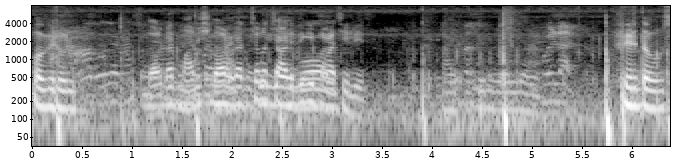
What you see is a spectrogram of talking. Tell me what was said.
কবিরুল। দরকার মারিস দরকার ছিল চারিদিকে পাঁচিলির। ফিরদৌস।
